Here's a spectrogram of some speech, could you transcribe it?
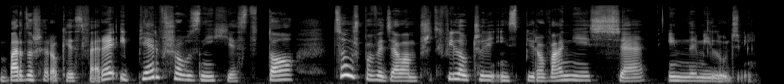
Bardzo szerokie sfery i pierwszą z nich jest to, co już powiedziałam przed chwilą, czyli inspirowanie się innymi ludźmi.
